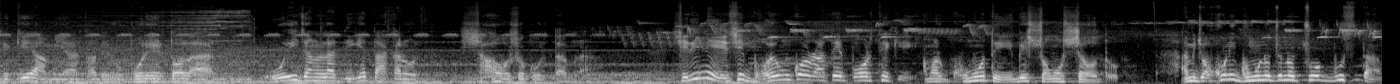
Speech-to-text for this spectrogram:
থেকে আমি আর তাদের উপরের তলার ওই জানালার দিকে তাকানোর সাহসও করতাম না। সেদিনে সেই ভয়ঙ্কর রাতের পর থেকে আমার ঘুমোতে বেশ সমস্যা হতো। আমি যখনই ঘুমানোর জন্য চোখ বুঝতাম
